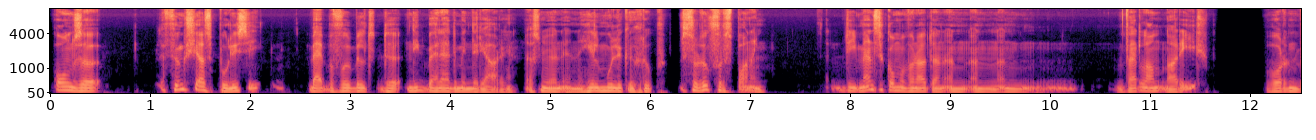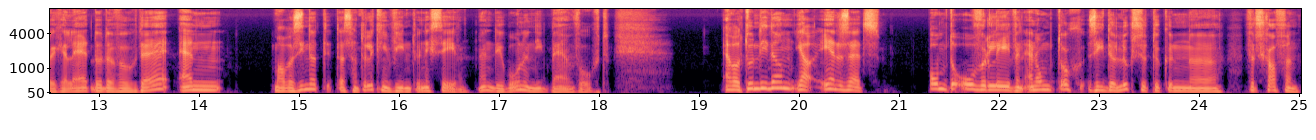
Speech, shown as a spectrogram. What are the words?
Onze functie als politie bij bijvoorbeeld de niet begeleide minderjarigen. Dat is nu een, een heel moeilijke groep. Dat zorgt ook voor spanning. Die mensen komen vanuit een, een, een, een verland naar hier, worden begeleid door de voogdij en maar we zien dat, dat is natuurlijk geen 24-7. Die wonen niet bij een voogd. En wat doen die dan? Ja, enerzijds om te overleven en om toch zich de luxe te kunnen uh, verschaffen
